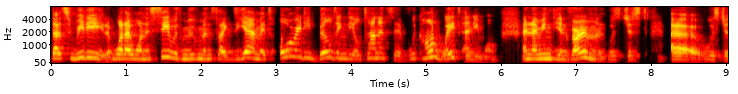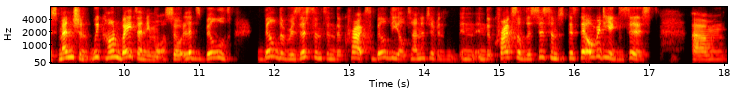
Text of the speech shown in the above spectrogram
that's really what I want to see with movements like DiEM. It's already building the alternative. We can't wait anymore. And I mean, the environment was just uh, was just mentioned. We can't wait anymore. So let's build build the resistance in the cracks, build the alternative in, in, in the cracks of the systems because they already exist. Um,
